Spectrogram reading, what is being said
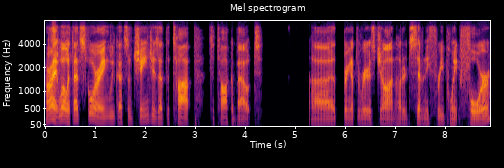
All right, well, with that scoring, we've got some changes at the top to talk about. Uh, bringing up the rear is John, 173.4,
